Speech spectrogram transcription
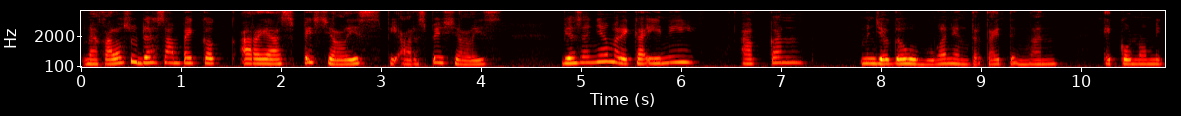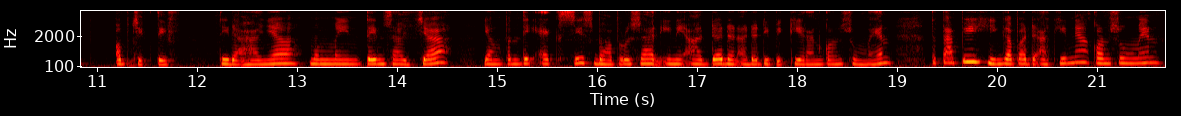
Nah, kalau sudah sampai ke area spesialis, PR spesialis, biasanya mereka ini akan menjaga hubungan yang terkait dengan ekonomik objektif. Tidak hanya memaintain saja yang penting eksis bahwa perusahaan ini ada dan ada di pikiran konsumen, tetapi hingga pada akhirnya konsumen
